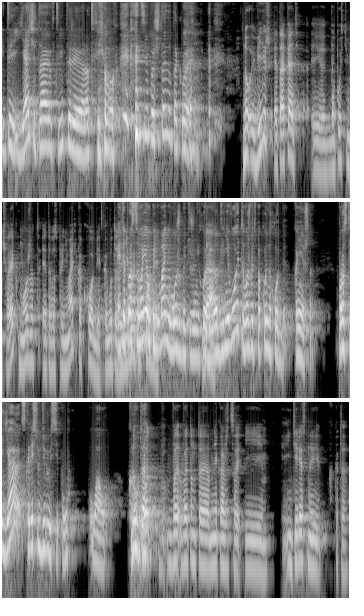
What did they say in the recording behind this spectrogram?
И ты, я читаю в Твиттере Радфемов. Типа, что это такое? Ну, видишь, это опять, э, допустим, человек может это воспринимать как хобби, как будто Это просто в моем хобби. понимании может быть уже не хобби. Да. Но для него это может быть спокойно хобби, конечно. Просто я, скорее всего, удивлюсь, типа, «Ух, вау, Ну, круто. вот в, в этом-то, мне кажется, и интересный, как это,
